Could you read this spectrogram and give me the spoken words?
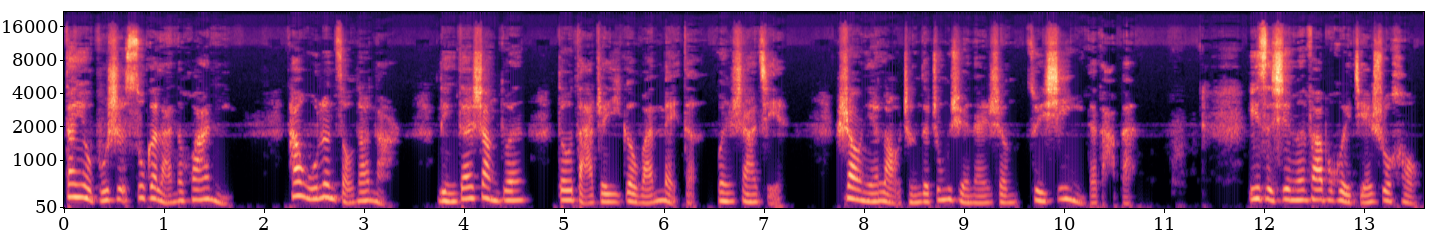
但又不是苏格兰的花呢。他无论走到哪儿，领带上端都打着一个完美的温莎结。少年老成的中学男生最新颖的打扮。一次新闻发布会结束后，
